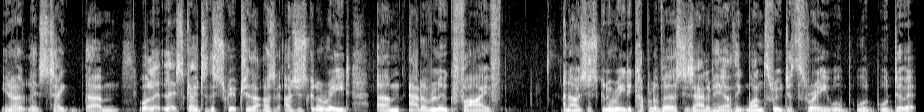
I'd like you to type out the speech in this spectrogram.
you know, let's take, um, well, let, us go to the scripture that I was, I was just going to read um, out of Luke 5. And I was just going to read a couple of verses out of here. I think one through to three will will, will do it.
